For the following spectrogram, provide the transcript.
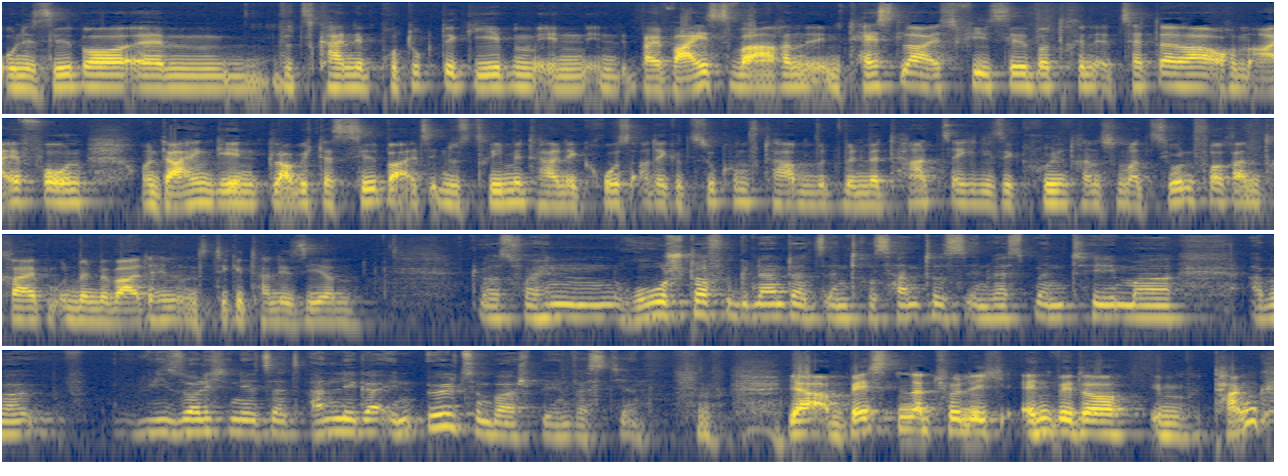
Ohne Silber ähm, wird es keine Produkte geben. In, in, bei Weißwaren, im Tesla ist viel Silber drin etc., auch im iPhone. Und dahingehend glaube ich, dass Silber als Industriemetall eine großartige Zukunft haben wird, wenn wir tatsächlich diese grüne Transformation vorantreiben und wenn wir weiterhin uns digitalisieren. Du hast vorhin Rohstoffe genannt als interessantes Investmentthema, aber wie soll ich denn jetzt als Anleger in Öl zum Beispiel investieren? Ja, am besten natürlich entweder im Tank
